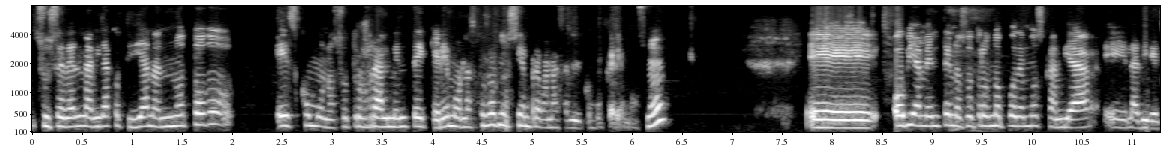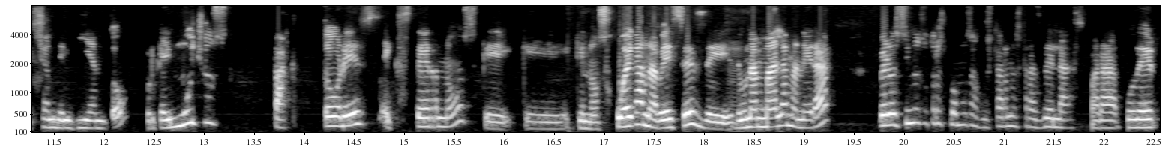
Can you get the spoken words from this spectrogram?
suceder en la vida cotidiana. No todo es como nosotros realmente queremos. Las cosas no siempre van a salir como queremos, ¿no? Eh, obviamente nosotros no podemos cambiar eh, la dirección del viento porque hay muchos factores externos que, que, nos juegan a veces de, de, una mala manera, pero sí nosotros podemos ajustar nuestras velas para poder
